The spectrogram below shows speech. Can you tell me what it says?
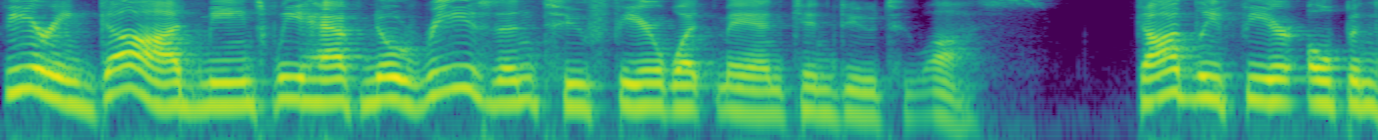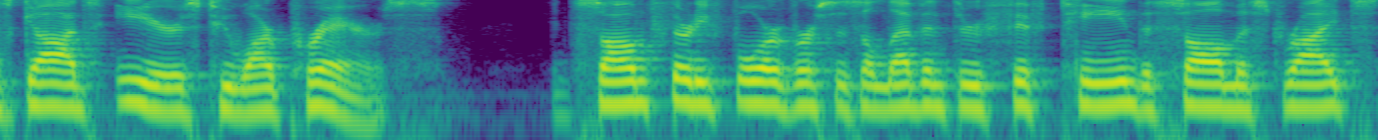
Fearing God means we have no reason to fear what man can do to us. Godly fear opens God's ears to our prayers. In Psalm 34, verses 11 through 15, the psalmist writes,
